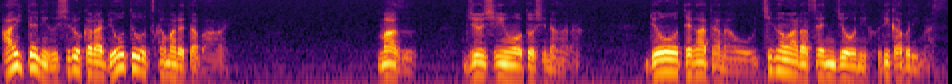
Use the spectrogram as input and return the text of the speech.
相手に後ろから両手をつかまれた場合まず重心を落としながら両手刀を内側螺旋状に振りかぶります。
